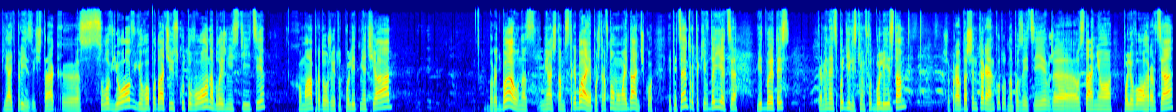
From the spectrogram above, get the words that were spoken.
П'ять прізвищ. Так. Е, Соловйов, його подача із кутового на ближній стійці. Хома продовжує тут політ м'яча. Боротьба у нас м'яч там стрибає по штрафному майданчику епіцентру. Таки вдається відбитись кам'янець-подільським футболістам. Щоправда, Шинкаренко тут на позиції вже останнього польового гравця,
